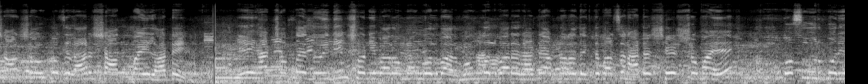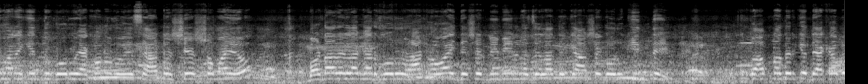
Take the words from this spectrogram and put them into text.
সারসা উপজেলার সাত মাইল হাটে। এই হাট সপ্তাহে দুই দিন শনিবার ও মঙ্গলবার। মঙ্গলবারের হাটে আপনারা দেখতে পাচ্ছেন হাটের শেষ সময়ে প্রচুর পরিমাণে কিন্তু গরু এখনও রয়েছে। হাটের শেষ সময়েও বর্ডার এলাকার গরুর হাট হওয়ায় দেশের বিভিন্ন জেলা থেকে আসে গরু কিনতে। তো আপনাদেরকে দেখাবো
